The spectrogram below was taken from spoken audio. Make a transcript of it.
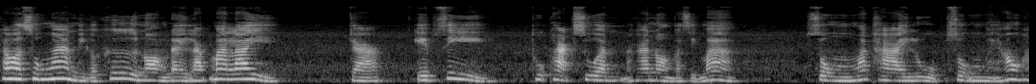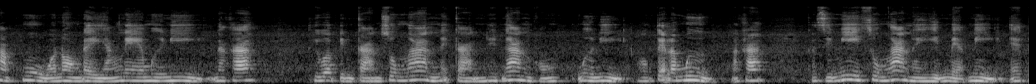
คำว่าส่งงานนี่ก็คือน้องได้รับมาไล่จากเอฟซีทุกภาคส่วนนะคะน้องก็สิมา ส่งมาถ่ายรูปส่งให้เฮาหับหูว่าน้องได้หยังแน่มือนี้นะคะ ถือว่าเป็นการส่งงานในการเฮ็ดงานของมือนี้ของแต่ละมือนะคะกสิมีส่งงานให้เห็นแบบนี้แอดเพ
